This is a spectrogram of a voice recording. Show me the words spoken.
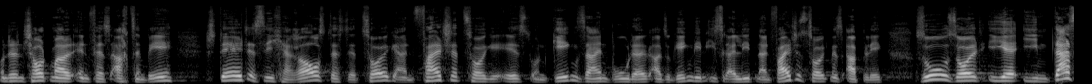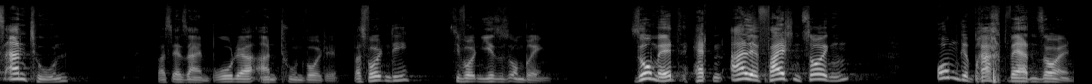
Und dann schaut mal in Vers 18b, stellt es sich heraus, dass der Zeuge ein falscher Zeuge ist und gegen seinen Bruder, also gegen den Israeliten, ein falsches Zeugnis ablegt. So sollt ihr ihm das antun, was er seinem Bruder antun wollte. Was wollten die? Sie wollten Jesus umbringen. Somit hätten alle falschen Zeugen umgebracht werden sollen.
